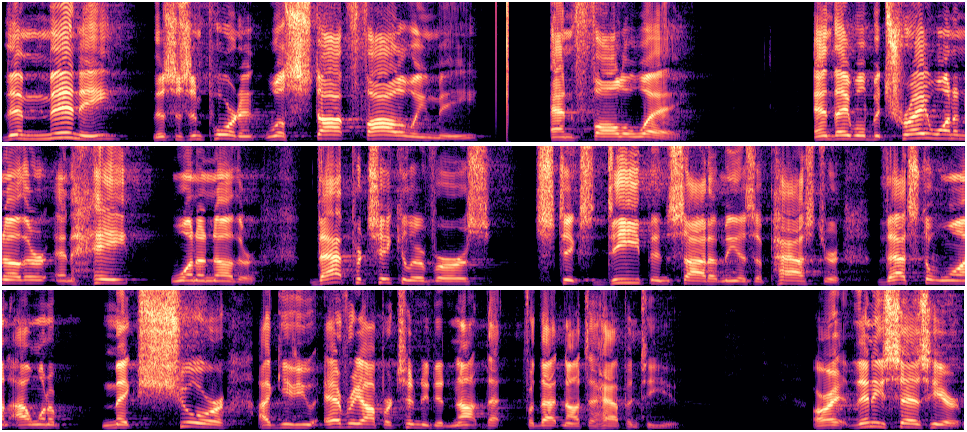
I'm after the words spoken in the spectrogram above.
Then many, this is important, will stop following me and fall away. and they will betray one another and hate one another. That particular verse sticks deep inside of me as a pastor. That's the one I want to make sure I give you every opportunity to not that, for that not to happen to you. All right, then he says here,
